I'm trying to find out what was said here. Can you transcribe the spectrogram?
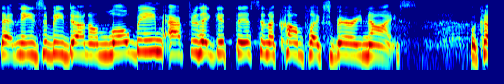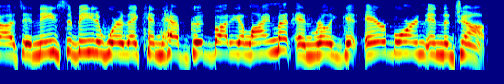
That needs to be done on low beam after they get this in a complex very nice because it needs to be to where they can have good body alignment and really get airborne in the jump.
